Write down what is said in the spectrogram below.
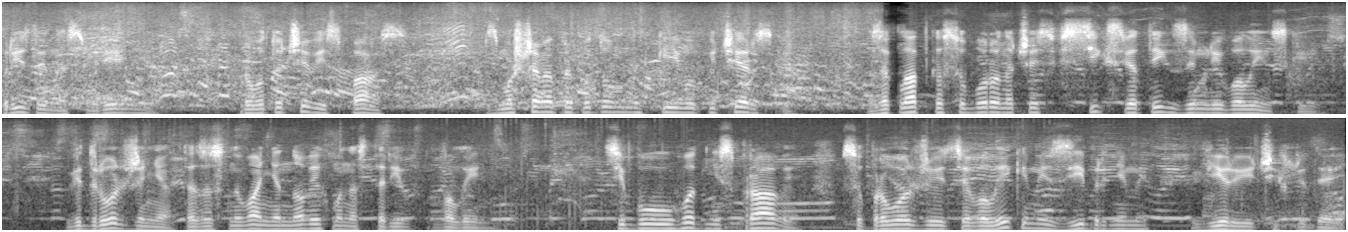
призрі смирення, кровоточивий спас, з мощами преподобних Києво-Печерських, закладка собору на честь всіх святих землі Волинської, відродження та заснування нових монастирів Волині. Ці богоугодні справи супроводжуються великими зібраннями віруючих людей.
